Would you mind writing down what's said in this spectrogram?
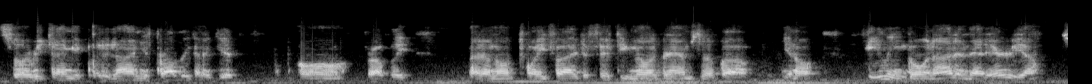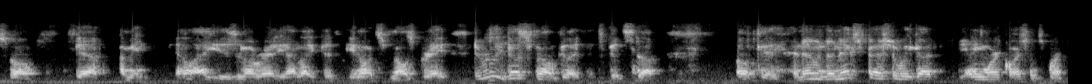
So every time you put it on, you're probably going to get, oh, probably, I don't know, 25 to 50 milligrams of, uh, you know, healing going on in that area. So, yeah, I mean, know, I use it already. I like it. You know, it smells great. It really does smell good. It's good stuff. Okay. And then the next special, we got any more questions, Mark?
